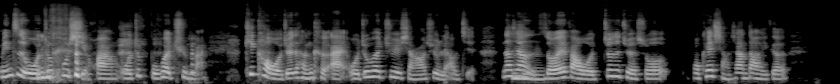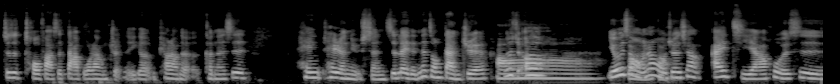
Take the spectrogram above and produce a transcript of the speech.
名字我就不喜欢，我就不会去买。Kiko 我觉得很可爱，我就会去想要去了解。那像嗯 Zoeva，我就是觉得说，我可以想象到一个就是头发是大波浪卷的一个很漂亮的，可能是黑黑人女神之类的那种感觉，我就觉得哦，哦有一种让我觉得像埃及啊，或者是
